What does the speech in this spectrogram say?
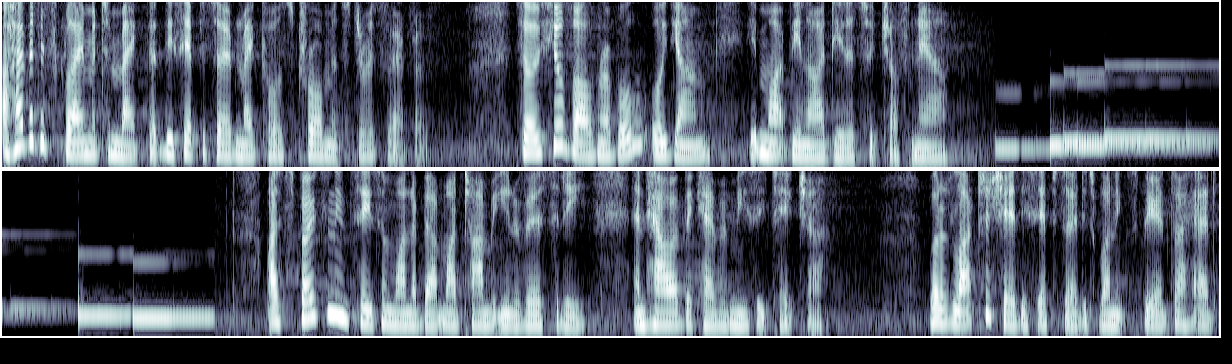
I have a disclaimer to make that this episode may cause traumas to resurface. So if you're vulnerable or young, it might be an idea to switch off now. I've spoken in season one about my time at university and how I became a music teacher. What I'd like to share this episode is one experience I had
